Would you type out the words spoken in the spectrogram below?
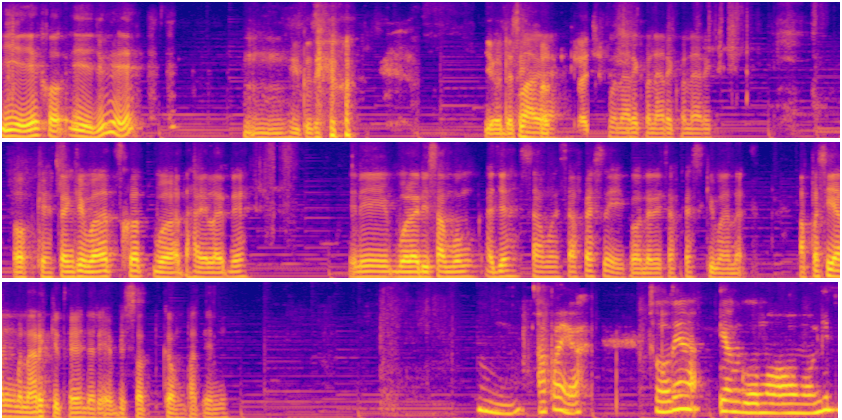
Iya ya kok iya juga ya. hmm, itu sih ya udah sih Wah, ya. gitu Menarik menarik menarik. Oke, thank you banget Scott buat highlightnya. Ini boleh disambung aja sama Chavez nih. Kalau dari Chavez gimana? Apa sih yang menarik gitu ya dari episode keempat ini? Hmm, apa ya? Soalnya yang gue mau omongin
